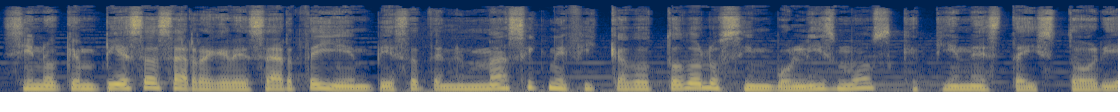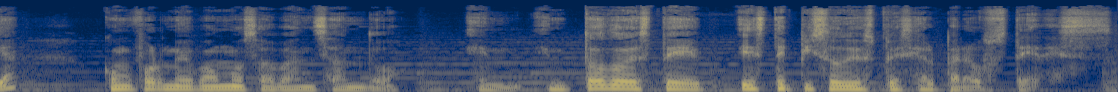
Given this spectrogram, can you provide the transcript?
sino que empiezas a regresarte y empieza a tener más significado todos los simbolismos que tiene esta historia conforme vamos avanzando en, todo este, este episodio especial para ustedes.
